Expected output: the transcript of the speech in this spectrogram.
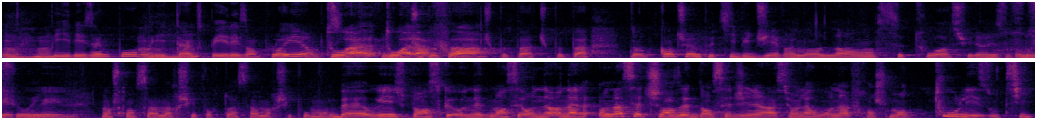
Mhm. payer les impôts, payer les Mhm. taxes, payer les employés. un petit à- peu. tout à tu la fois. Pas, tu peux pas, tu peux pas. Donc quand tu as un petit budget, vraiment lance-toi sur les réseaux Oui, sociaux. Et oui. moi, je pense que ça a marché pour toi, ça a marché pour moi. Ben oui, je pense que honnêtement, c'est- on, a, on, a, on a cette chance d'être dans cette génération-là où on a franchement tous les outils.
